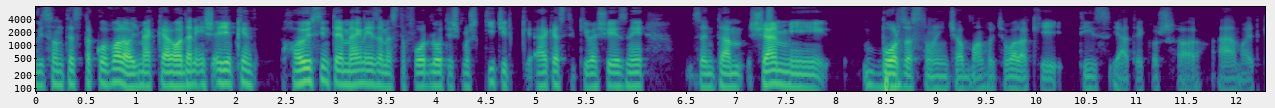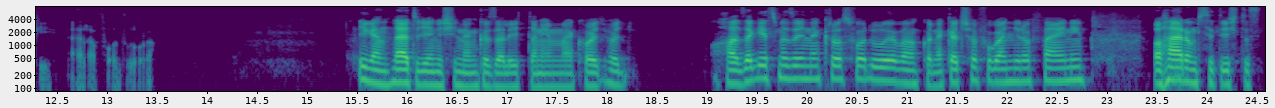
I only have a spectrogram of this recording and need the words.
viszont ezt akkor valahogy meg kell oldani, és egyébként ha őszintén megnézem ezt a fordulót, és most kicsit elkezdtük kivesézni, szerintem semmi borzasztó nincs abban, hogyha valaki 10 játékossal áll majd ki erre a fordulóra. Igen, lehet, hogy én is innen közelíteném meg, hogy, hogy ha az egész mezőnynek rossz fordulója van, akkor neked sem fog annyira fájni. A három city azt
